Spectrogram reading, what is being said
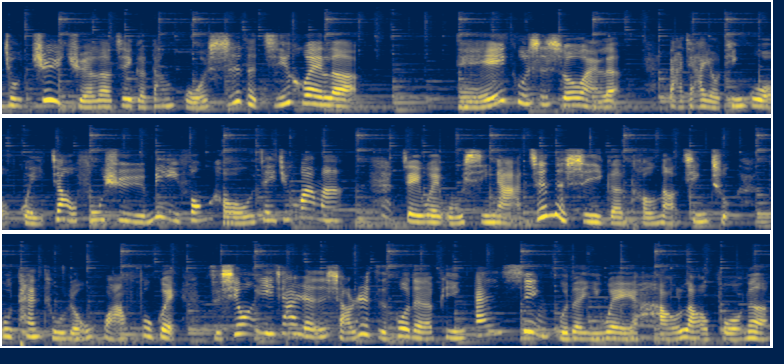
就拒绝了这个当国师的机会了。哎，故事说完了，大家有听过“鬼叫夫婿蜜封侯”这句话吗？这位吴心啊，真的是一个头脑清楚、不贪图荣华富贵，只希望一家人小日子过得平安幸福的一位好老婆呢。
